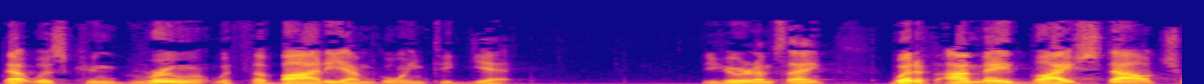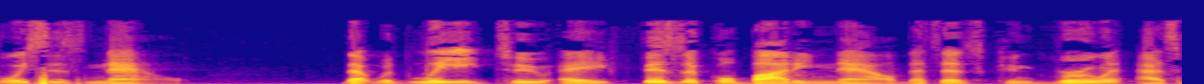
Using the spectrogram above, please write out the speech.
that was congruent with the body I'm going to get? You hear what I'm saying? What if I made lifestyle choices now that would lead to a physical body now that's as congruent as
